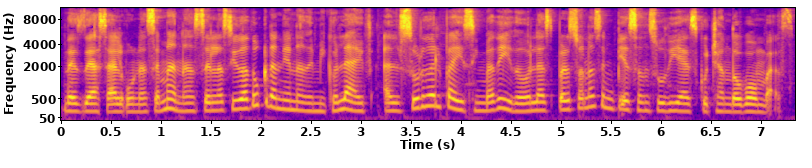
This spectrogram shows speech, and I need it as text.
Desde hace algunas semanas, en la ciudad ucraniana de Mykolaiv, al sur del país invadido, las personas empiezan su día escuchando bombas.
